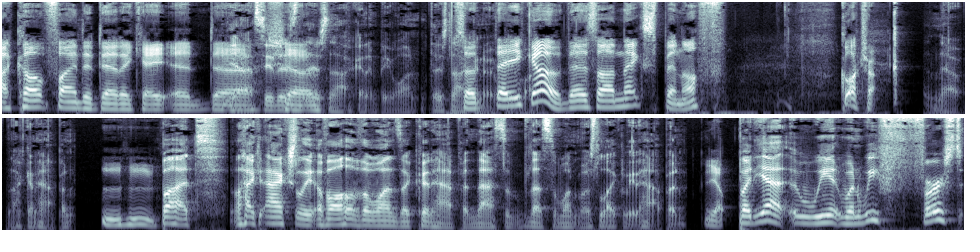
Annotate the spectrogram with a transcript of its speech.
I can't find a dedicated uh, yeah, see, there's, show. there's not going to be one. There's not. so there you one. go. There's our next spin-off. Core Truck. No, not going to happen. hmm But like, actually, of all of the ones that could happen, that's the, that's the one most likely to happen. Yep. But yeah, we when we first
